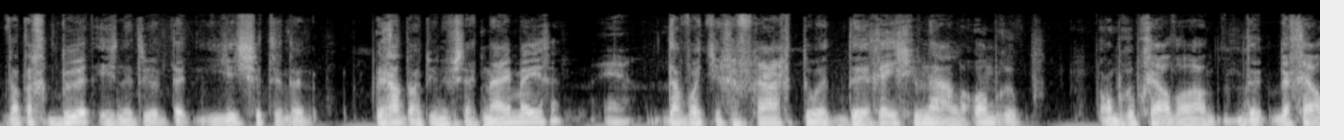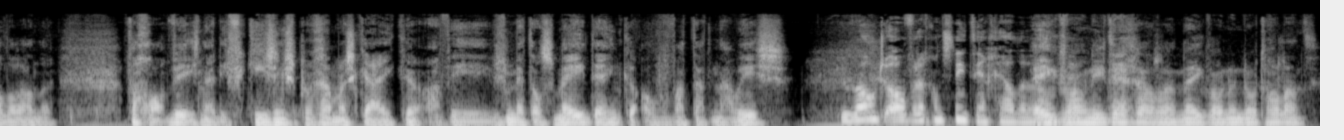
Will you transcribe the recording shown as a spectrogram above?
wat er gebeurt is natuurlijk... dat je zit in de Radboud Universiteit Nijmegen. Ja. Dan word je gevraagd door de regionale omroep. Omroep Gelderland, Mhm. de, de Gelderlanden. Van, goh, wil je eens naar die verkiezingsprogramma's kijken? Of wil je eens met ons meedenken over wat dat nou is? U woont overigens niet in Gelderland. ik woon niet in Gelderland, nee, ik woon in Noord-Holland.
